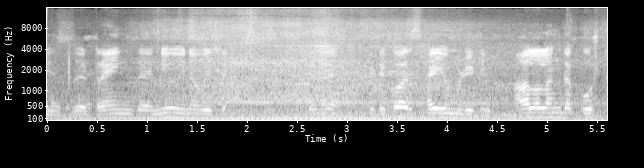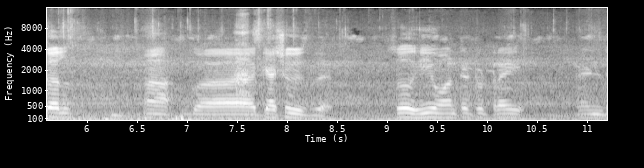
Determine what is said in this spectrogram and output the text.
is trying the new innovation it requires high humidity all along the coastal cashew is there so he wanted to try and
